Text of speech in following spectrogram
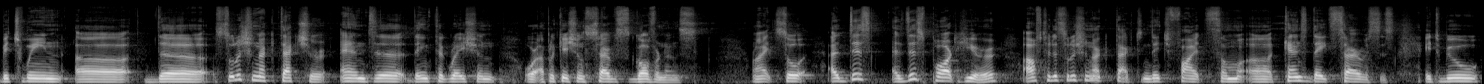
between uh, the solution architecture and uh, the integration or application service governance, right? So at this, at this part here, after the solution architect identified some uh, candidate services, it will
